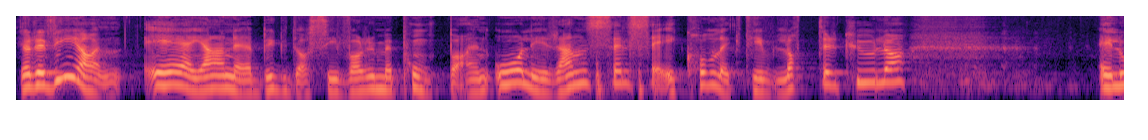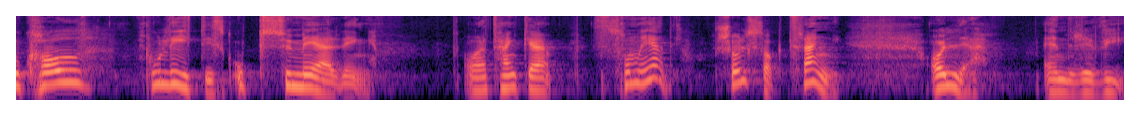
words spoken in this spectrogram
Ja, Revyene er gjerne bygdas varmepumper. En årlig renselse, ei kollektiv latterkule. Ei lokalpolitisk oppsummering. Og jeg tenker, sånn er det jo. Selvsagt trenger alle en revy.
